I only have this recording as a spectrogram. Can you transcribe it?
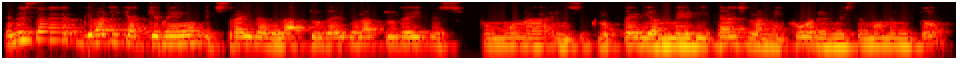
En esta gráfica que ven extraída del UpToDate, el UpToDate es como una enciclopedia médica, es la mejor en este momento.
